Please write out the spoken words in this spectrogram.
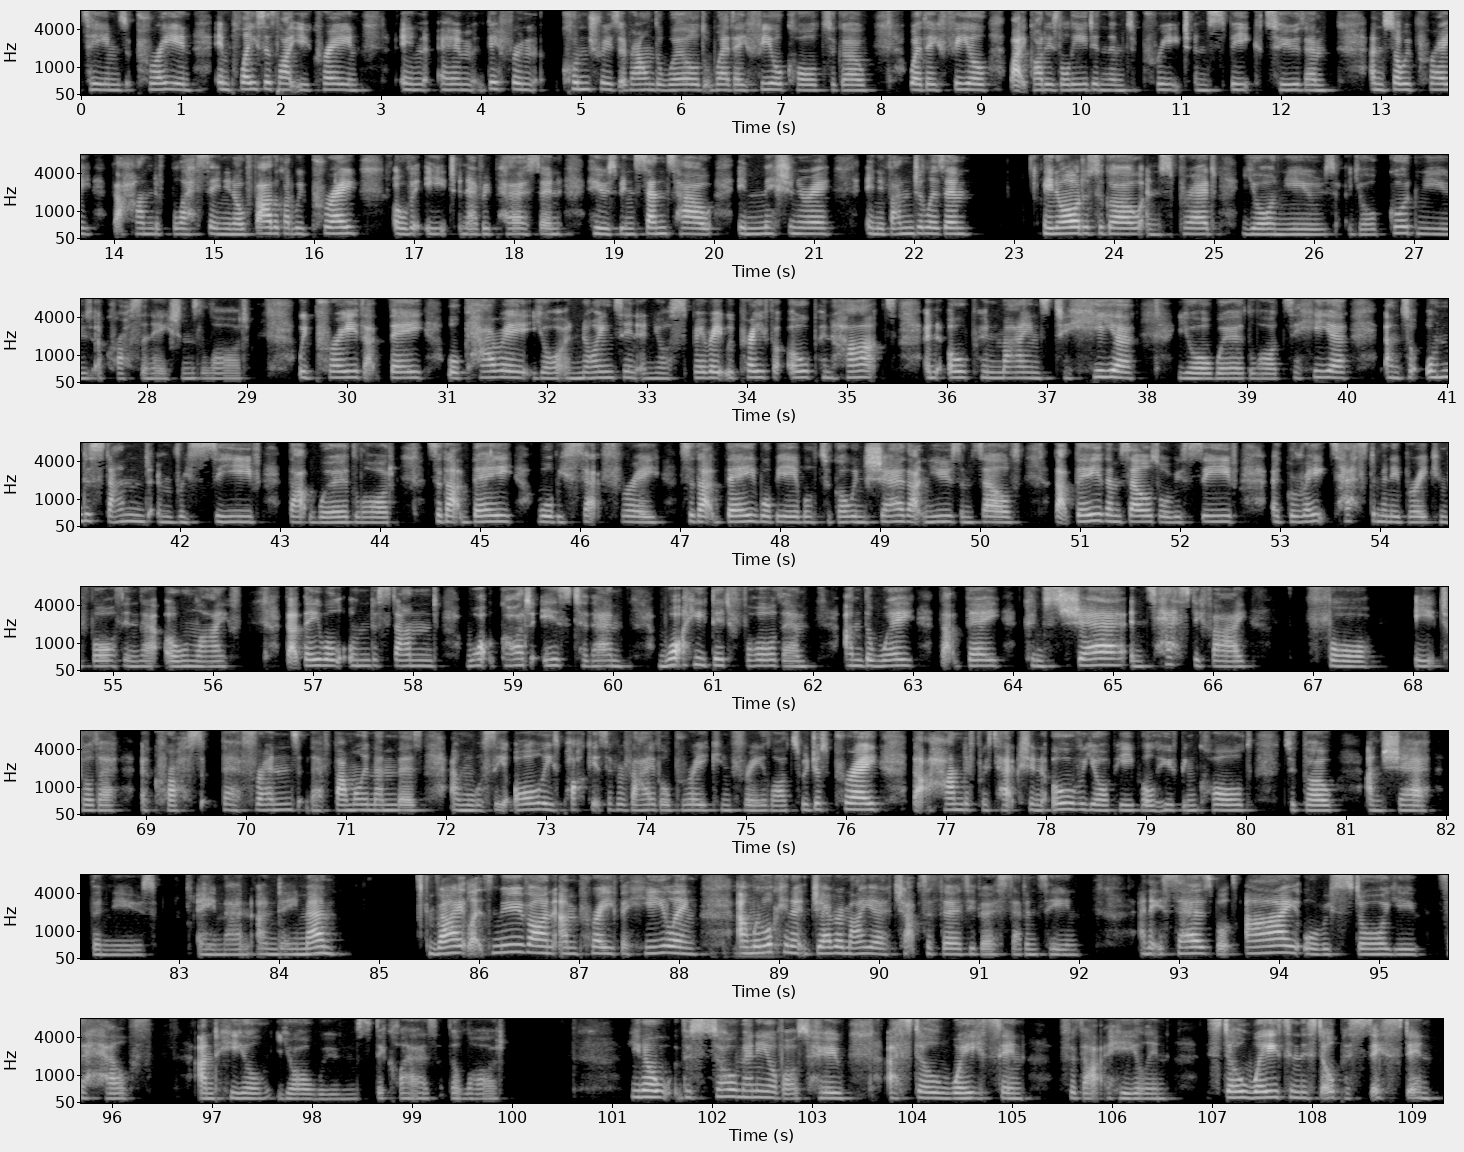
teams praying in places like Ukraine, in um, different countries around the world where they feel called to go, where they feel like God is leading them to preach and speak to them. And so we pray that hand of blessing. You know, Father God, we pray over each and every person who's been sent out in missionary, in evangelism in order to go and spread your news, your good news across the nations, Lord. We pray that they will carry your anointing and your spirit. We pray for open hearts and open minds to hear your word, Lord, to hear and to understand and receive that word, Lord, so that they will be set free, so that they will be able to go and share that news themselves, that they themselves will receive a great testimony breaking forth in their own life that they will understand what God is to them, what He did for them, and the way that they can share and testify for each other across their friends, their family members, and we'll see all these pockets of revival breaking free, Lord. So we just pray that hand of protection over your people who've been called to go and share the news. Amen and amen. Right, let's move on and pray for healing. And we're mm. looking at Jeremiah chapter 30, verse 17. And it says, But I will restore you to health and heal your wounds, declares the Lord. You know, there's so many of us who are still waiting for that healing, still waiting, they're still persisting.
